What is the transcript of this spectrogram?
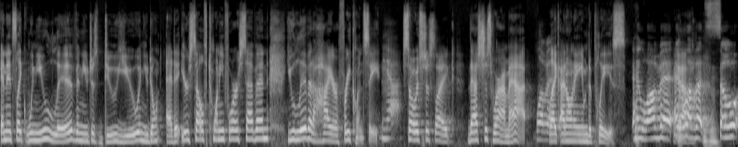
and it's like when you live and you just do you and you don't edit yourself 24 seven, you live at a higher frequency. Yeah. So it's just like that's just where I'm at. Love it. Like I don't aim to please. I love it. I love that so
